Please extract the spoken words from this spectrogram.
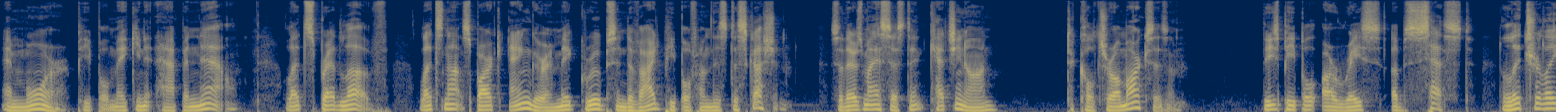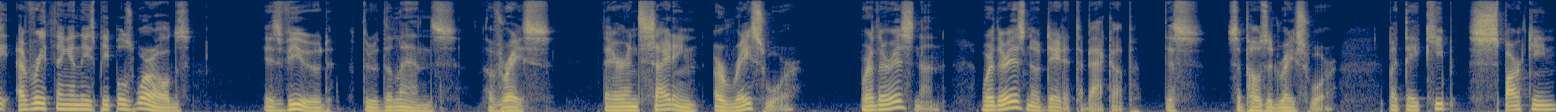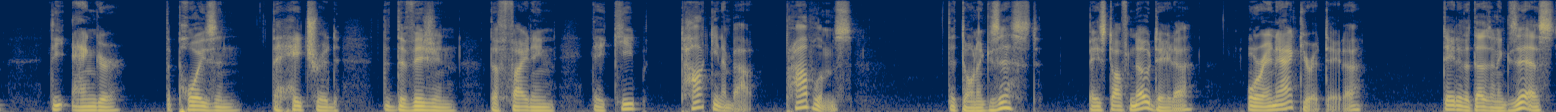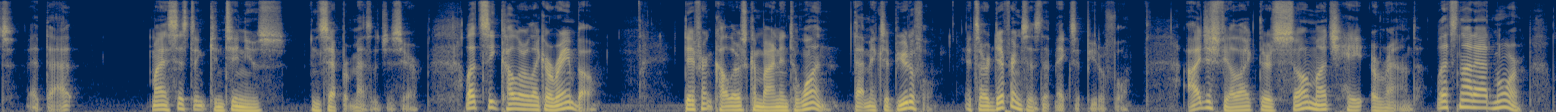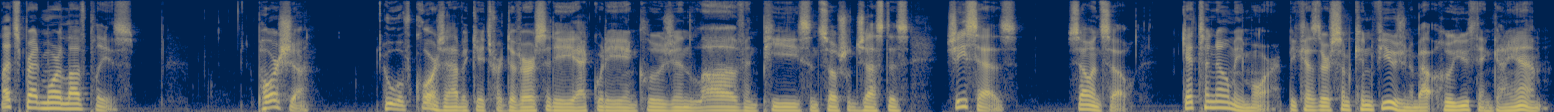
and more people making it happen now. Let's spread love. Let's not spark anger and make groups and divide people from this discussion. So there's my assistant catching on to cultural Marxism. These people are race obsessed. Literally everything in these people's worlds is viewed through the lens of race. They are inciting a race war where there is none, where there is no data to back up this supposed race war. But they keep sparking the anger, the poison, the hatred, the division, the fighting. They keep talking about problems that don't exist based off no data or inaccurate data, data that doesn't exist at that. My assistant continues in separate messages here. Let's see color like a rainbow. Different colors combine into one. That makes it beautiful. It's our differences that makes it beautiful. I just feel like there's so much hate around. Let's not add more. Let's spread more love, please. Porsha, who of course advocates for diversity, equity, inclusion, love, and peace and social justice, she says, so and so, get to know me more because there's some confusion about who you think I am.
